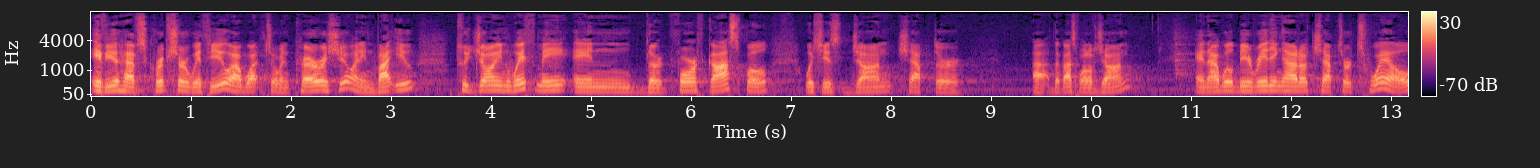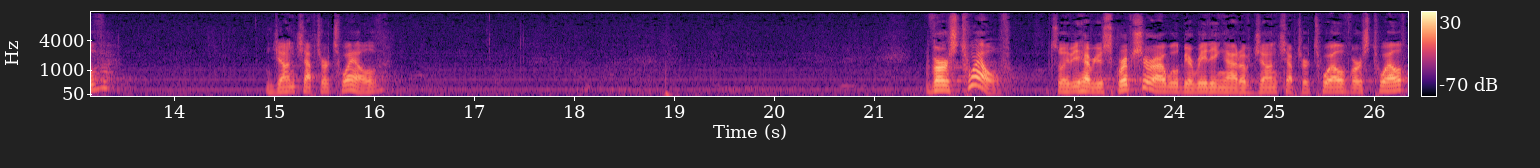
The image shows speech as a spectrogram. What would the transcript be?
If you have scripture with you, I want to encourage you and invite you to join with me in the fourth gospel, which is John chapter, uh, the Gospel of John. And I will be reading out of chapter 12, John chapter 12. Verse 12. So if you have your scripture, I will be reading out of John chapter 12, verse 12.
